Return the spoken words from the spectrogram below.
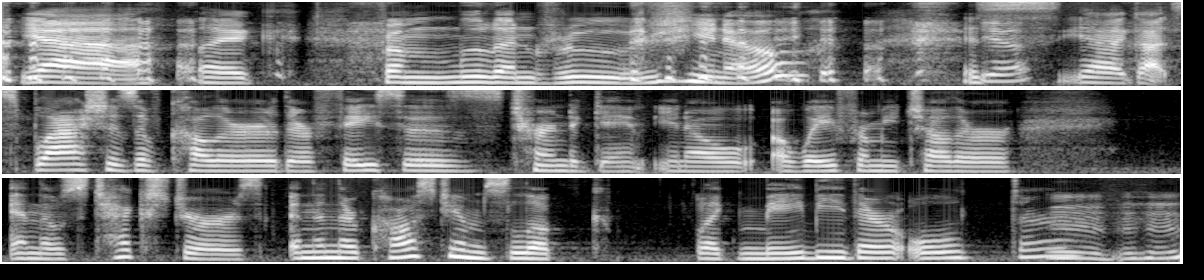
yeah, like from Moulin Rouge, you know? It's yeah. it got splashes of color, their faces turned again, you know, away from each other and those textures and then their costumes look like maybe they're older. mm-hmm.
